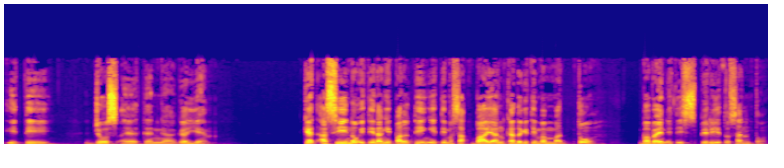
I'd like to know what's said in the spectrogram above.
iti Diyos ayaten nga gayem. Ket asino iti nangipalting iti masakbayan kadagiti mamadto, babayin iti Espiritu Santo.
